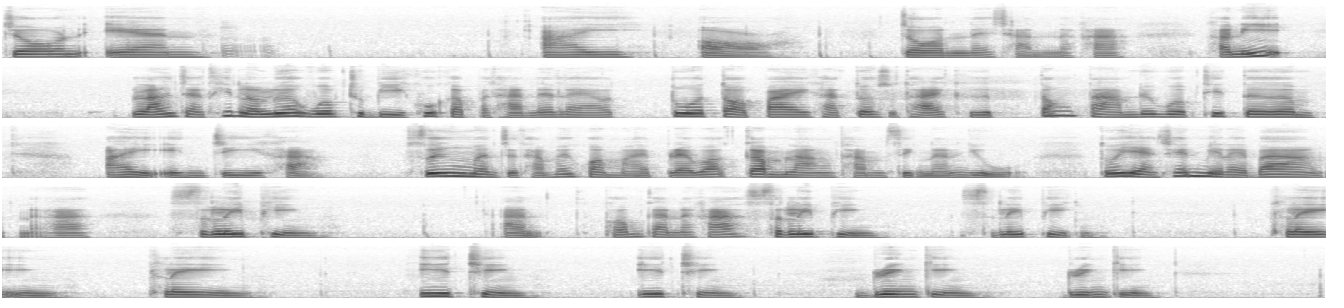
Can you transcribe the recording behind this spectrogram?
John and I are จอห์นและฉันนะคะ คราวนี้หลังจากที่เราเลือก verb to be คู่กับประธานได้แล้ว ตัวต่อไปค่ะ ตัวสุดท้ายคือต้องตามด้วย verb ที่เติม ing ค่ะ ซึ่งมันจะทำให้ความหมายแปลว่ากำลังทำสิ่งนั้นอยู่ ตัวอย่างเช่นมีอะไรบ้างนะคะ sleeping อ่านพร้อมกันนะคะ sleeping sleeping playing playing eating eating drinking drinking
